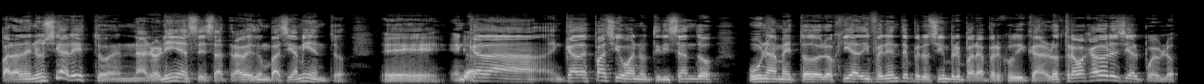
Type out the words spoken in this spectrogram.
para denunciar esto. En aerolíneas es a través de un vaciamiento. Eh, en cada, en cada espacio van utilizando una metodología diferente, pero siempre para perjudicar a los trabajadores y al pueblo.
